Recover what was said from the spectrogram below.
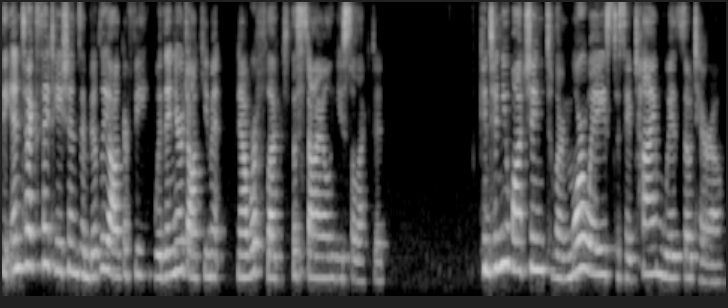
The in-text citations and bibliography within your document now reflect the style you selected. Continue watching to learn more ways to save time with Zotero.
